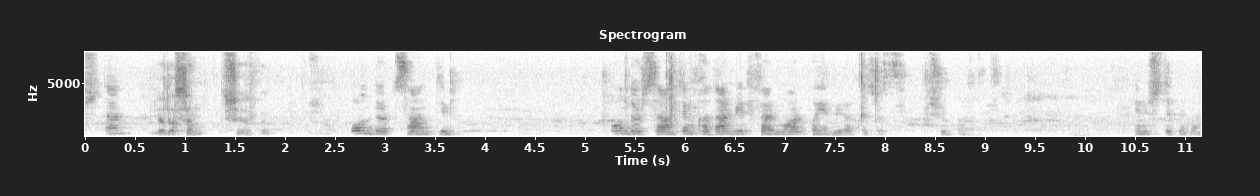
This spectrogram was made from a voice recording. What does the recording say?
Üstten Ya da sen şey yap. ben- 14 santim. 14 santim kadar bir fermuar payı bırakacağız. Şuradan. En üst tepeden.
